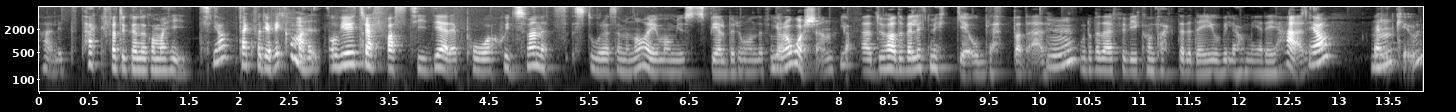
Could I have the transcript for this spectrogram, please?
Härligt. Tack för att du kunde komma hit. Ja, tack för att jag fick komma hit. Och vi har ju träffats tidigare på Skyddsvärnets stora seminarium om just spelberoende för Ja. några år sedan. Ja. Eh, Du hade väldigt mycket att berätta där. Mm. Och det var därför vi kontaktade dig och ville ha med dig här. Ja, väldigt kul.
